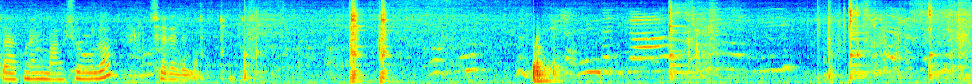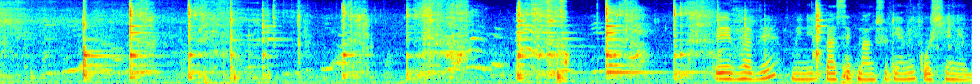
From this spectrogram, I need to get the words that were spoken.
তো এখন আমি মাংসগুলো ছেড়ে দেব। এইভাবে মিনিট পাঁচেক মাংসটি আমি কষিয়ে নেব।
